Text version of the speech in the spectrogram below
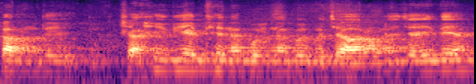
ਕਰਨ ਦੀ ਚਾਹੀਦੀ ਹੈ, ਇੱਥੇ ਨਾ ਕੋਈ ਨਾ ਕੋਈ ਵਿਚਾਰ ਆਉਣੇ ਚਾਹੀਦੇ ਆ।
